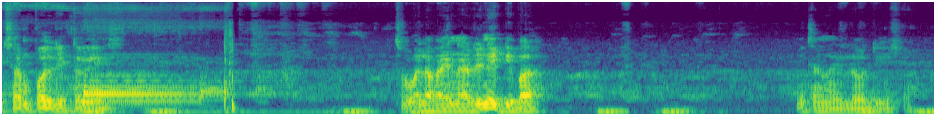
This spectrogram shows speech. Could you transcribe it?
Example dito guys. So, wala kayong narinig, di ba? Ito na loading siya.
